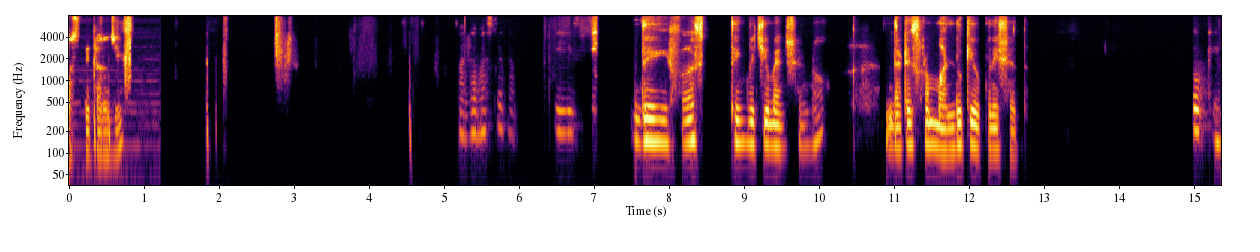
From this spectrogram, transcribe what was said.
Namaste, Taruji. Namaste, please. The first thing which you mentioned, no, that is from Mandukya Upanishad. Okay.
